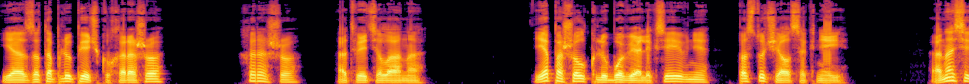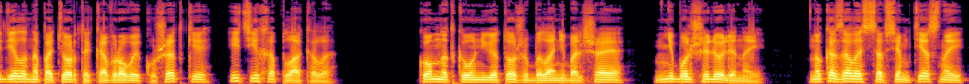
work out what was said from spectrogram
«Я затоплю печку, хорошо?» «Хорошо», — ответила она. Я пошел к Любови Алексеевне, постучался к ней. Она сидела на потертой ковровой кушетке и тихо плакала. Комнатка у нее тоже была небольшая, не больше Лёлиной, но казалась совсем тесной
